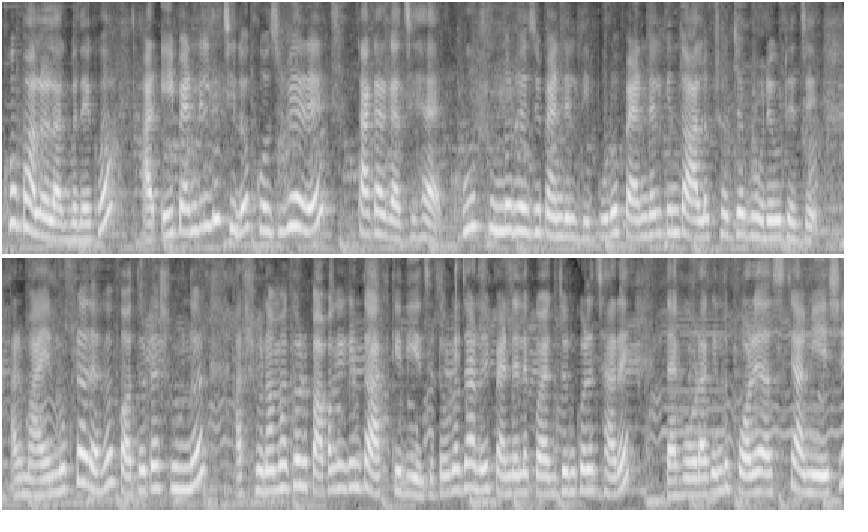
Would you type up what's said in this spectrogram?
খুব ভালো লাগবে, দেখো। আর এই প্যান্ডেলটি ছিল কোচবিহারের টাকার কাছে। হ্যাঁ খুব সুন্দর হয়েছে প্যান্ডেলটি। পুরো প্যান্ডেল কিন্তু আলোকসজ্জা ভরে উঠেছে। আর মায়ের মুখটা দেখো কতটা সুন্দর। আর সোনামাকে ওর পাপাকে কিন্তু আটকে দিয়েছে। তোমরা জানোই প্যান্ডেলে কয়েকজন করে ছাড়ে। দেখো, ওরা কিন্তু পরে আসছে। আমি এসে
